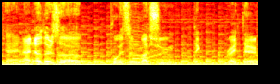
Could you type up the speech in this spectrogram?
Okay, and I know there's a poison mushroom, think right there.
